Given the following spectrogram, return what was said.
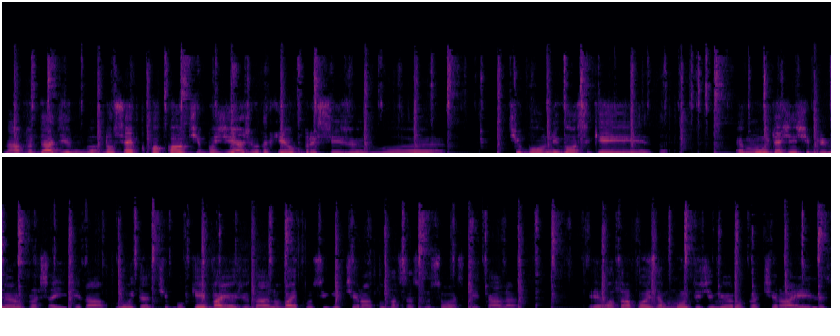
Na verdade, não sei qual, qual tipo de ajuda que eu preciso. Tipo, um negócio que é muita gente primeiro para sair de lá, muita, tipo, quem vai ajudar não vai conseguir tirar todas essas pessoas que estão tá lá. É outra coisa, muito dinheiro para tirar eles.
